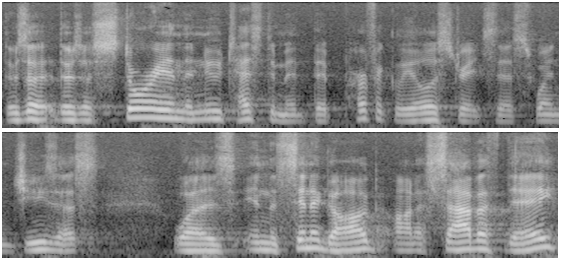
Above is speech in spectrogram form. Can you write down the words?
There's a, there's a story in the New Testament that perfectly illustrates this when Jesus was in the synagogue on a Sabbath day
